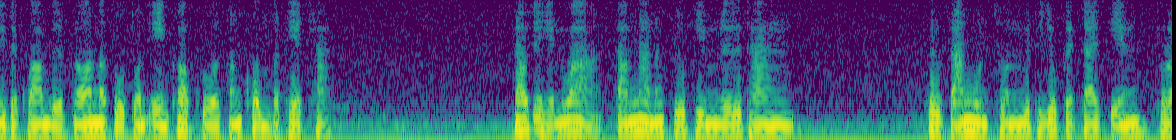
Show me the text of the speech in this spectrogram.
มีแต่ความเดือดร้อนมาสู่ตนเองครอบครัวสังคมประเทศชาติ เราจะเห็นว่าตามหน้าหนังสือพิมพ์หรือทางสื่อสารมวลชน วิทยุกระจายเสียงโทร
